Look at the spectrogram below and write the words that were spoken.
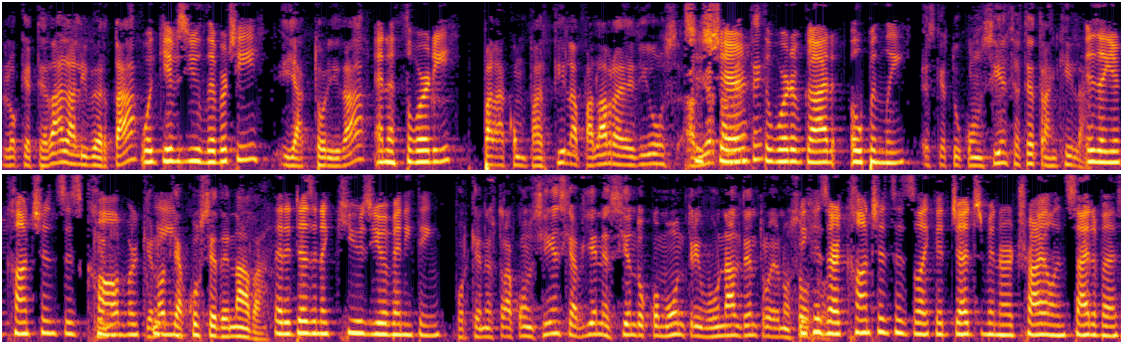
lo que te da la libertad what gives you liberty y autoridad and authority para compartir la palabra de Dios to share abiertamente the Word of God openly es que tu conciencia esté tranquila, is that your conscience is que calm no, or que no te clean, acuse de nada. that it doesn't accuse you of anything. Porque nuestra conciencia viene siendo como un tribunal dentro de nosotros. Because our conscience is like a judgment or a trial inside of us.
